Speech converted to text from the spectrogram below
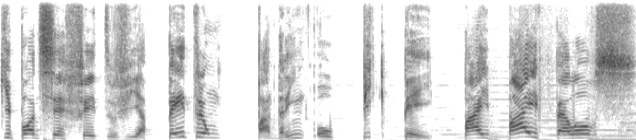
que pode ser feito via Patreon, Padrim ou PicPay. Bye bye, fellows!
